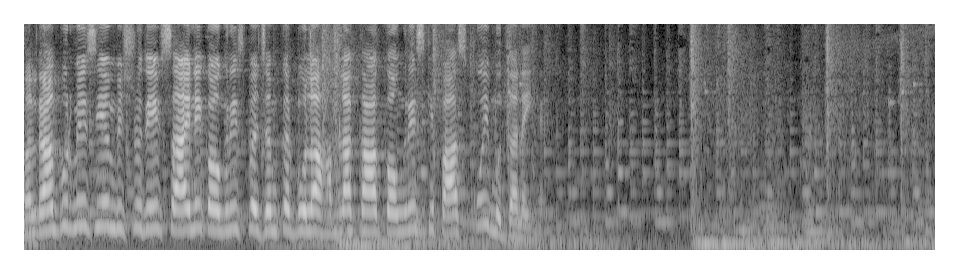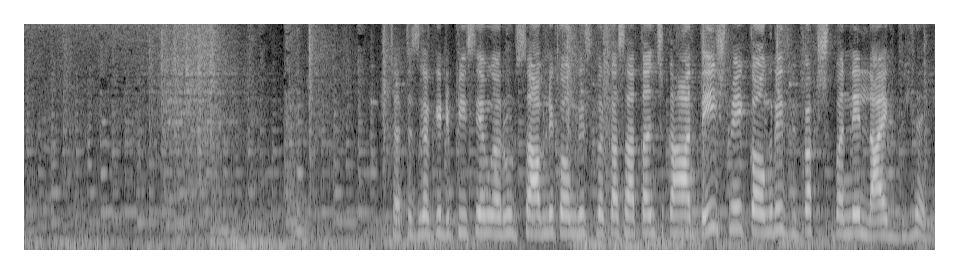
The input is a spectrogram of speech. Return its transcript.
बलरामपुर में सीएम विष्णुदेव साय ने कांग्रेस पर जमकर बोला हमला, कहा कांग्रेस के पास कोई मुद्दा नहीं है। छत्तीसगढ़ के डिप्टी सीएम अरुण साव ने कांग्रेस पर कसा तंज कहा, देश में कांग्रेस विपक्ष बनने लायक भी नहीं।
